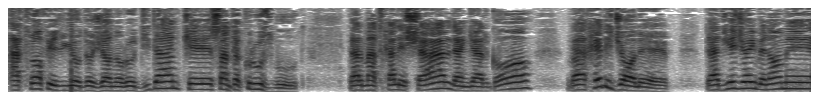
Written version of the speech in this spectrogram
اطراف ریو دو ژانیرو دیدن که سانتا کروز بود. در مدخل شهر لنگرگاه و خیلی جالب. در یه جایی به نام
